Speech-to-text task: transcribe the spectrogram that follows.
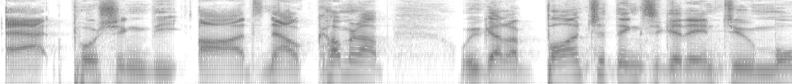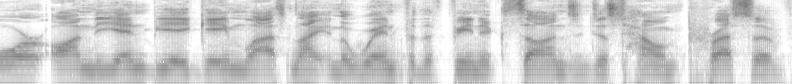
at Pushing the Odds. Now, coming up, we've got a bunch of things to get into. More on the NBA game last night and the win for the Phoenix Suns and just how impressive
